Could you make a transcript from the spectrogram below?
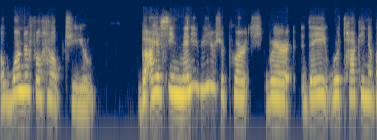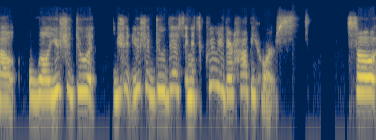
a wonderful help to you. But I have seen many readers' reports where they were talking about, well, you should do it, you should you should do this, and it's clearly their hobby horse. So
